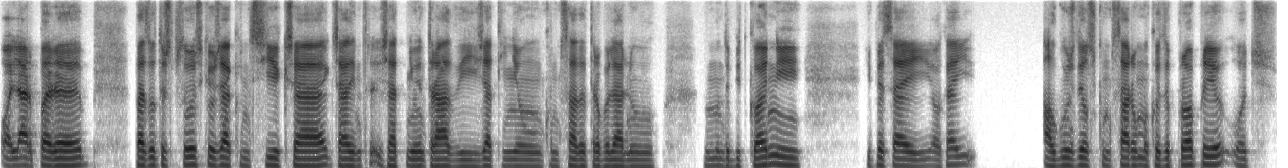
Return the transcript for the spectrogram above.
olhar para, para as outras pessoas que eu já conhecia, que já, já, já tinham entrado e já tinham começado a trabalhar no, no mundo da Bitcoin e, e pensei, ok, alguns deles começaram uma coisa própria, outros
